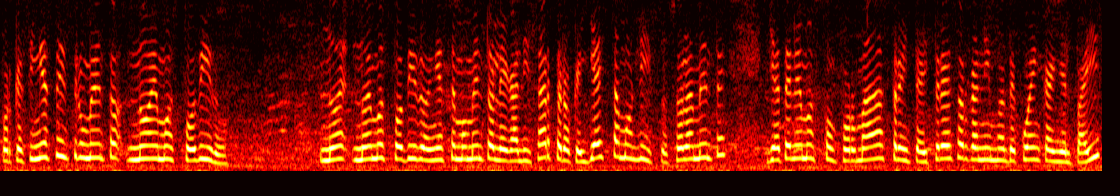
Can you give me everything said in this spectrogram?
porque sin este instrumento no hemos podido no, hemos podido en este momento legalizar, pero que ya estamos listos. Solamente ya tenemos conformadas 33 organismos de cuenca en el país,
